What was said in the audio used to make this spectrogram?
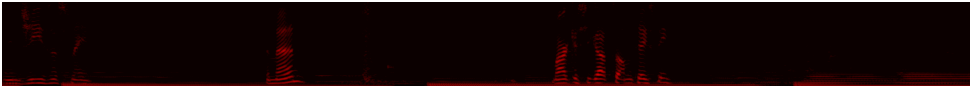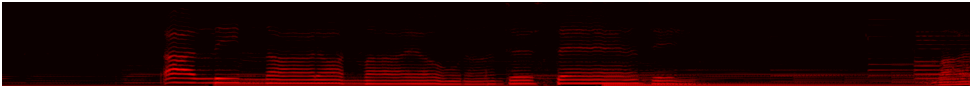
In Jesus' name. Amen. Marcus, you got something tasty? I lean not on my own understanding. My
